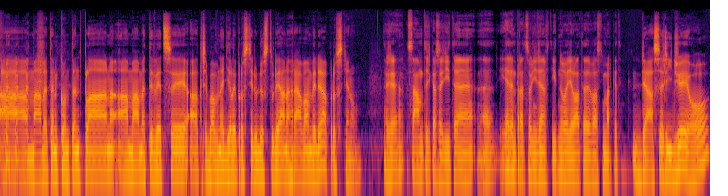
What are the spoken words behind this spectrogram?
a máme ten content plán a máme ty věci a třeba v neděli prostě jdu do studia a nahrávám videa prostě, no. Takže sám teďka sedíte eh, jeden pracovní den v týdnu a děláte vlastní marketing? Dá se říct, že jo.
